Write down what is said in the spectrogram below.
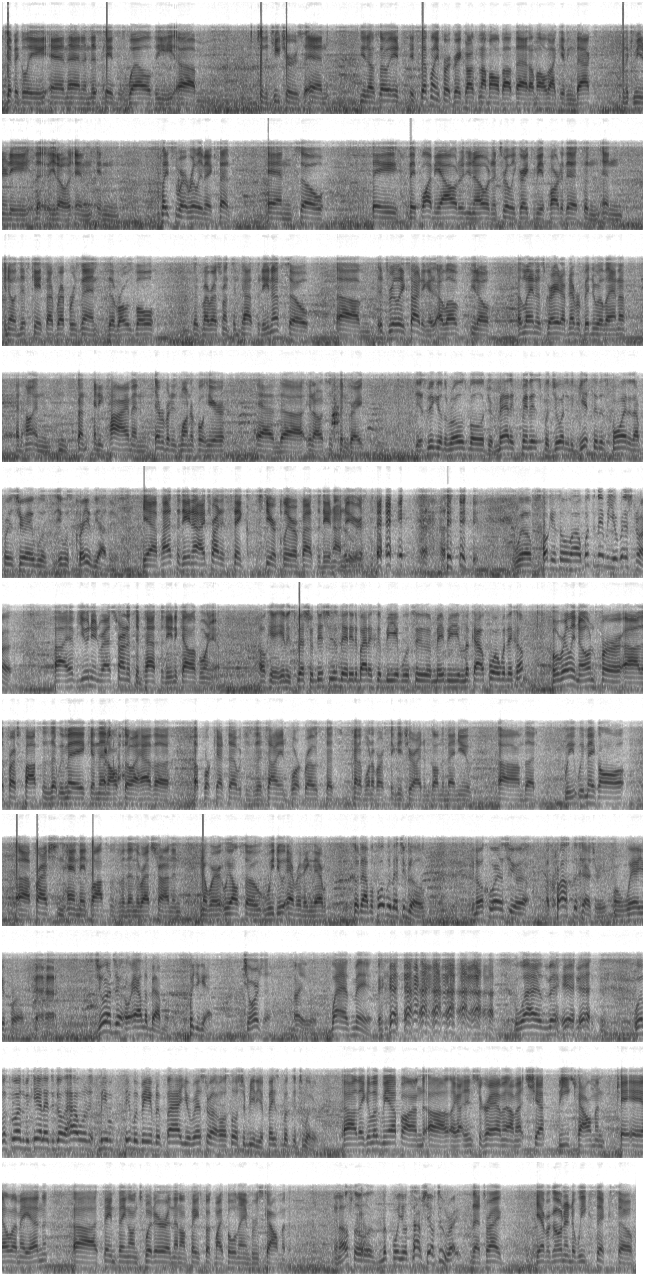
typically, and then in this case as well, the um, to the teachers, and you know, so it's it's definitely for a great cause, and I'm all about that. I'm all about giving back to the community, that, you know, in in places where it really makes sense, and so they they fly me out, you know, and it's really great to be a part of this. And, and you know, in this case, I represent the Rose Bowl because my restaurant's in Pasadena. So um, it's really exciting. I, I love, you know, Atlanta's great. I've never been to Atlanta and, hunt and, and spent any time, and everybody's wonderful here. And uh, you know, it's just been great. Yeah, speaking of the Rose Bowl, dramatic finish for Georgia to get to this point, and I'm pretty sure it was it was crazy out there. Yeah, Pasadena. I try to stay steer clear of Pasadena on New Year's Day. well, okay. So, uh, what's the name of your restaurant? Uh, I have Union Restaurant. It's in Pasadena, California. Okay, any special dishes that anybody could be able to maybe look out for when they come? We're really known for uh, the fresh pastas that we make, and then also I have a, a porchetta, which is an Italian pork roast. That's kind of one of our signature items on the menu. Um, but we, we make all uh, fresh and handmade pastas within the restaurant, and you know we we also we do everything there. So now, before we let you go, you know, of course, you're across the country from where you're from, Georgia or Alabama. Who you got? Georgia. Hey, wise man. wise man. well, of course, we can't let you go. How would people, people be able to find your restaurant on social media, Facebook and Twitter? Uh, they can look me up on uh, like on Instagram. I'm at Chef B Kalman, K A L M A N. Uh, same thing on Twitter, and then on Facebook, my full name, Bruce Kalman. And also look for your Top Chef too, right? That's right. Yeah, we're going into week six, so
